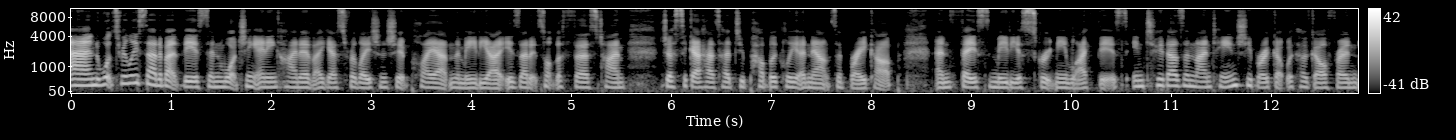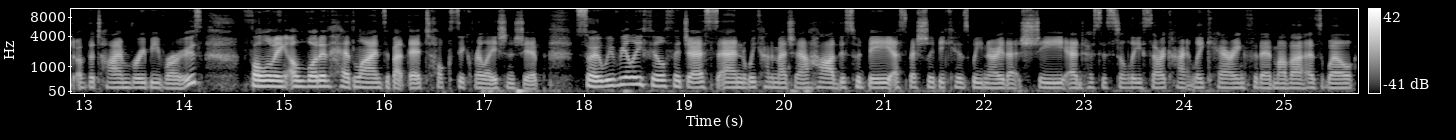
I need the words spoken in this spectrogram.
And what's really sad about this and watching any kind of, I guess, relationship play out in the media is that it's not the first time Jessica has had to publicly announce a breakup and face media scrutiny like this. In 2019, she broke up with her girlfriend of the time, Ruby Rose, following a lot of headlines about their toxic relationship. So, we really feel for Jess and we can't imagine how hard this would be, especially because we know that she and her sister Lisa are currently caring for their mother as well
